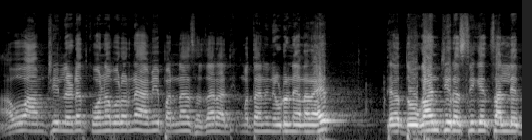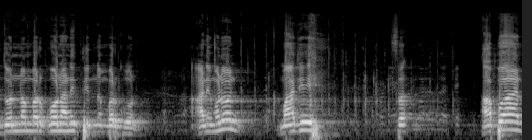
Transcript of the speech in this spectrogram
अहो आमची लढत कोणाबरोबर नाही. आम्ही पन्नास हजार अधिक मताने निवडून येणार आहेत. त्या दोघांची रस्तिकेत चालले दोन नंबर कोण आणि तीन नंबर कोण? आणि म्हणून माझी स- आपण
